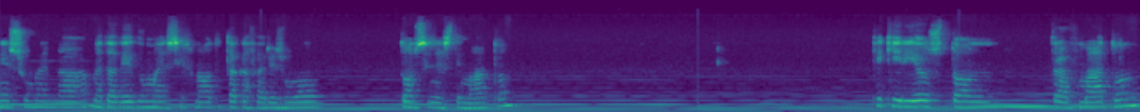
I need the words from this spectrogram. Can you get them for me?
Τώρα θα ξεκινήσουμε να μεταδίδουμε συχνότητα καθαρισμού των συναισθημάτων και κυρίως των τραυμάτων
